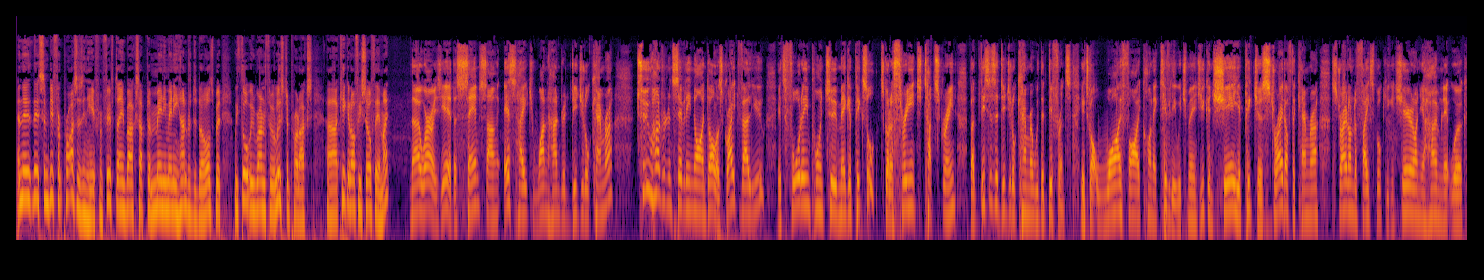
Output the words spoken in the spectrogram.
And there, there's some different prices in here, from fifteen bucks up to many many hundreds of dollars. But we thought we'd run through a list of products. Uh, kick it off yourself there, mate. No worries. Yeah, the Samsung SH100 digital camera $279. Great value. It's 14.2 megapixel. It's got a 3 inch touchscreen, but this is a digital camera with a difference. It's got Wi Fi connectivity, which means you can share your pictures straight off the camera, straight onto Facebook. You can share it on your home network.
